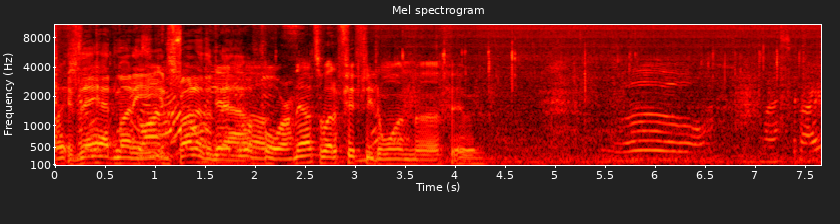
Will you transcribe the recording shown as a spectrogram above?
If they had money in front of them Dead now. a four. Now it's about a 50 to 1 uh, favorite. Whoa. Last card?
